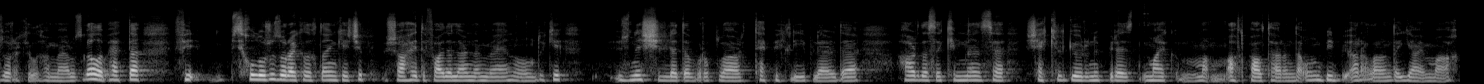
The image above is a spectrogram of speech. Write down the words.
zorakılığa məruz qalıb. Hətta psixoloji zorakılıqdan keçib şahid ifadələrlə müəyyən olundu ki, üzünə şillə də vurublar, təpikləyiblər də. Hardasa kimdənsə şəkil görünüb biraz alt paltarında, onu bir-bir aralarında yaymaq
